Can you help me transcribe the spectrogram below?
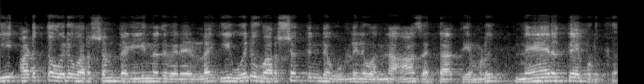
ഈ അടുത്ത ഒരു വർഷം തികയുന്നത് വരെയുള്ള ഈ ഒരു വർഷത്തിന്റെ ഉള്ളിൽ വന്ന ആ സക്കാത്ത് നമ്മൾ നേരത്തെ കൊടുക്കുക.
